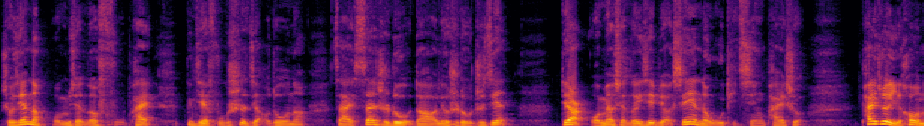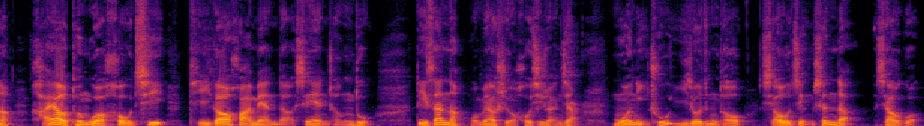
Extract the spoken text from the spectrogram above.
首先呢，我们选择俯拍，并且俯视角度呢在三十度到六十度之间。第二，我们要选择一些比较鲜艳的物体进行拍摄。拍摄以后呢，还要通过后期提高画面的鲜艳程度。第三呢，我们要使用后期软件模拟出移轴镜头小景深的效果。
